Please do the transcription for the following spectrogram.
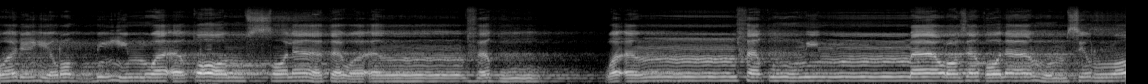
وجه ربهم وأقاموا الصلاة وأنفقوا وأنفقوا مما رزقناهم سرا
